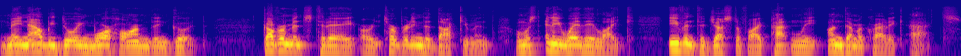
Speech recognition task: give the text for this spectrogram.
may now be doing more harm than good. Governments today are interpreting the document almost any way they like, even to justify patently undemocratic acts.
